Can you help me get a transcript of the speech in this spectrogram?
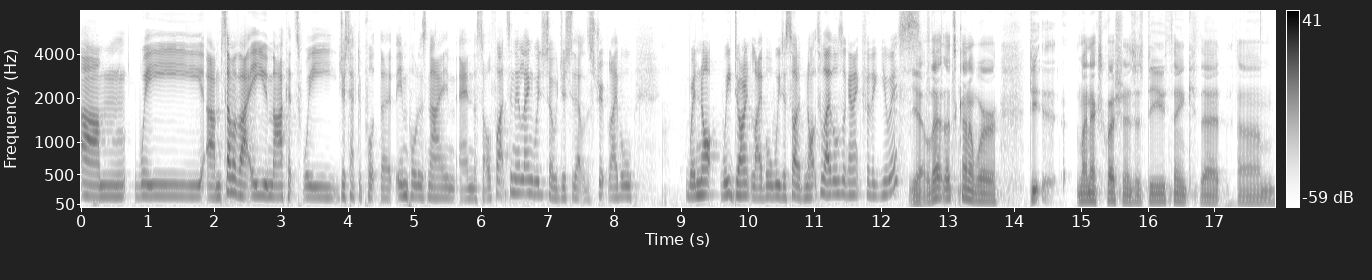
Um, we um, some of our EU markets we just have to put the importer's name and the sulfites in their language, so we just do that with a strip label. We're not, we don't label. We decided not to label organic for the US. Yeah, well, that that's kind of where. Do you- my next question is: Is do you think that, um,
